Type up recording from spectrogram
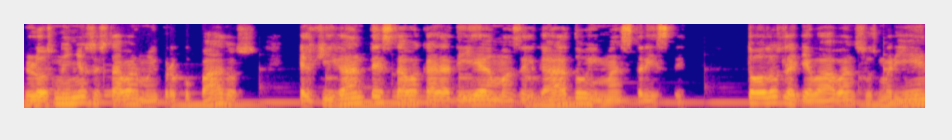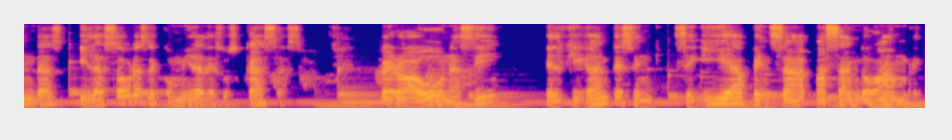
los niños estaban muy preocupados. El gigante estaba cada día más delgado y más triste. Todos le llevaban sus meriendas y las sobras de comida de sus casas. Pero aún así, el gigante seguía pasando hambre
